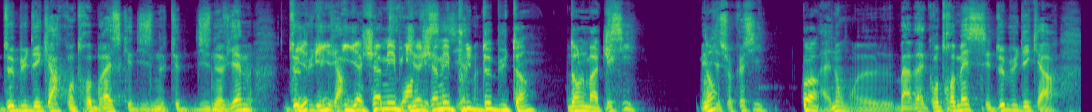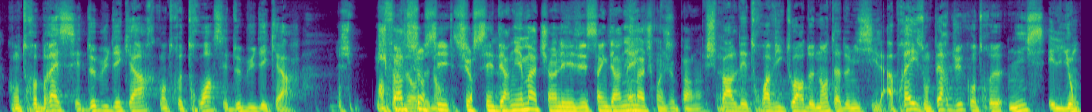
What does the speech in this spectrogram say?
deux buts d'écart contre Brest qui est 19 qui est 19e, deux buts d'écart il y a jamais, il y a jamais 16e. plus de deux buts hein, dans le match. Si. Mais Non bien sûr que si. Quoi bah non, euh, bah, bah, contre Metz c'est deux buts d'écart, contre Brest c'est deux buts d'écart, contre Troyes c'est deux buts d'écart. Je, parle sur ces, Nantes. sur ces derniers matchs, hein, les, les cinq derniers Mais- matchs, moi je parle. hein. Je parle des trois victoires de Nantes à domicile. Après, ils ont perdu contre Nice et Lyon.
